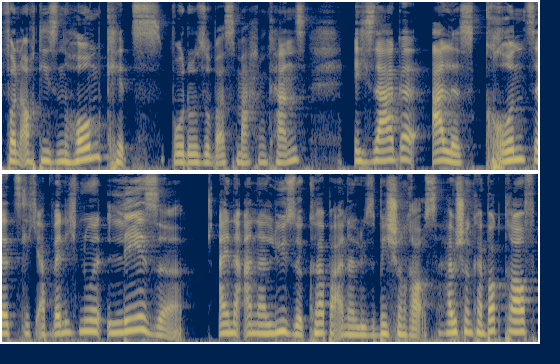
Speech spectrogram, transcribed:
von auch diesen Home-Kits, wo du sowas machen kannst. Ich sage alles grundsätzlich ab. Wenn ich nur lese, eine Analyse, Körperanalyse, bin ich schon raus. Habe ich schon keinen Bock drauf,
